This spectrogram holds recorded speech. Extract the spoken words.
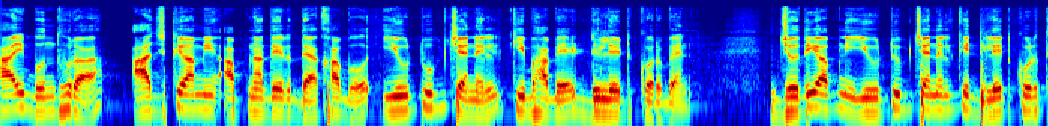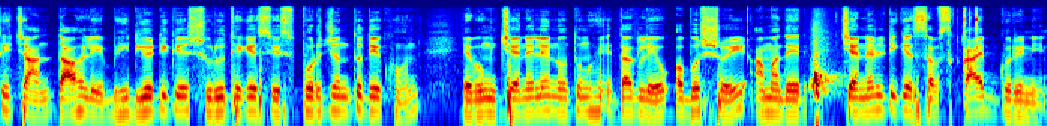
হাই বন্ধুরা, আজকে আমি আপনাদের দেখাবো ইউটিউব চ্যানেল কীভাবে ডিলিট করবেন। যদি আপনি ইউটিউব চ্যানেলকে ডিলিট করতে চান, তাহলে ভিডিওটিকে শুরু থেকে শেষ পর্যন্ত দেখুন এবং চ্যানেলে নতুন হয়ে থাকলেও অবশ্যই আমাদের চ্যানেলটিকে সাবস্ক্রাইব করে নিন।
